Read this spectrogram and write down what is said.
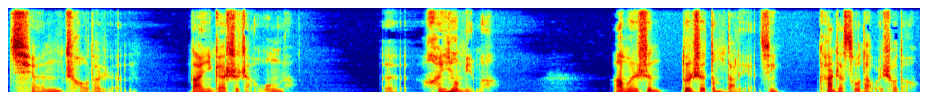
前朝的人。那应该是展翁了，呃，很有名吗？安文生顿时瞪大了眼睛，看着苏大为说道：“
